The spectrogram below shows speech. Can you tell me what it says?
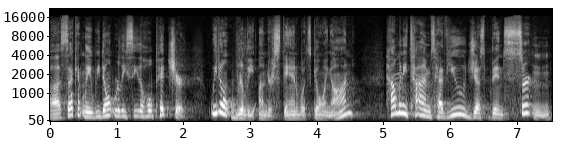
Uh, secondly, we don't really see the whole picture. We don't really understand what's going on. How many times have you just been certain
